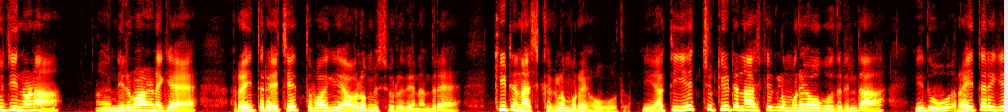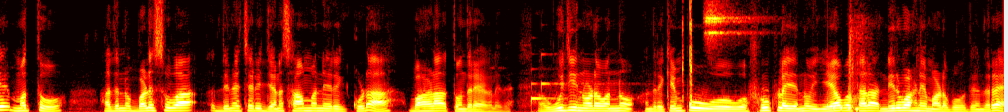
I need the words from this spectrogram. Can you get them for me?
ಊಜಿ ನೊಣ ನಿರ್ವಹಣೆಗೆ ರೈತರು ಯಚೇತವಾಗಿ ಅವಲಂಬಿಸಿರುವುದೇನೆಂದರೆ ಕೀಟನಾಶಕಗಳ ಮೊರೆ ಹೋಗುವುದು. ಈ ಅತಿ ಹೆಚ್ಚು ಕೀಟನಾಶಕಗಳ ಮೊರೆ ಹೋಗುವುದರಿಂದ ಇದು ರೈತರಿಗೆ ಮತ್ತು ಅದನ್ನು ಬಳಸುವ ದಿನಚರಿ ಜನಸಾಮಾನ್ಯರಿಗೆ ಕೂಡ ಬಹಳ ತೊಂದರೆಯಾಗಲಿದೆ ಊಜಿ ನೋಡವನ್ನು ಅಂದರೆ ಕೆಂಪು ಫ್ರೂಟ್ ಫ್ಲೈಯನ್ನು ಯಾವ ಥರ ನಿರ್ವಹಣೆ ಮಾಡಬಹುದು ಎಂದರೆ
